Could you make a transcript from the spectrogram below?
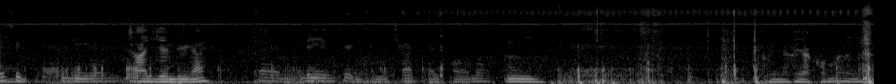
รู้สึกดีนะใช่เย็นดีไงใช่ได้ยินเสียงธรรมชาติไพเราะมากอืมนี่นะขยักเข้ามาเลยนะ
